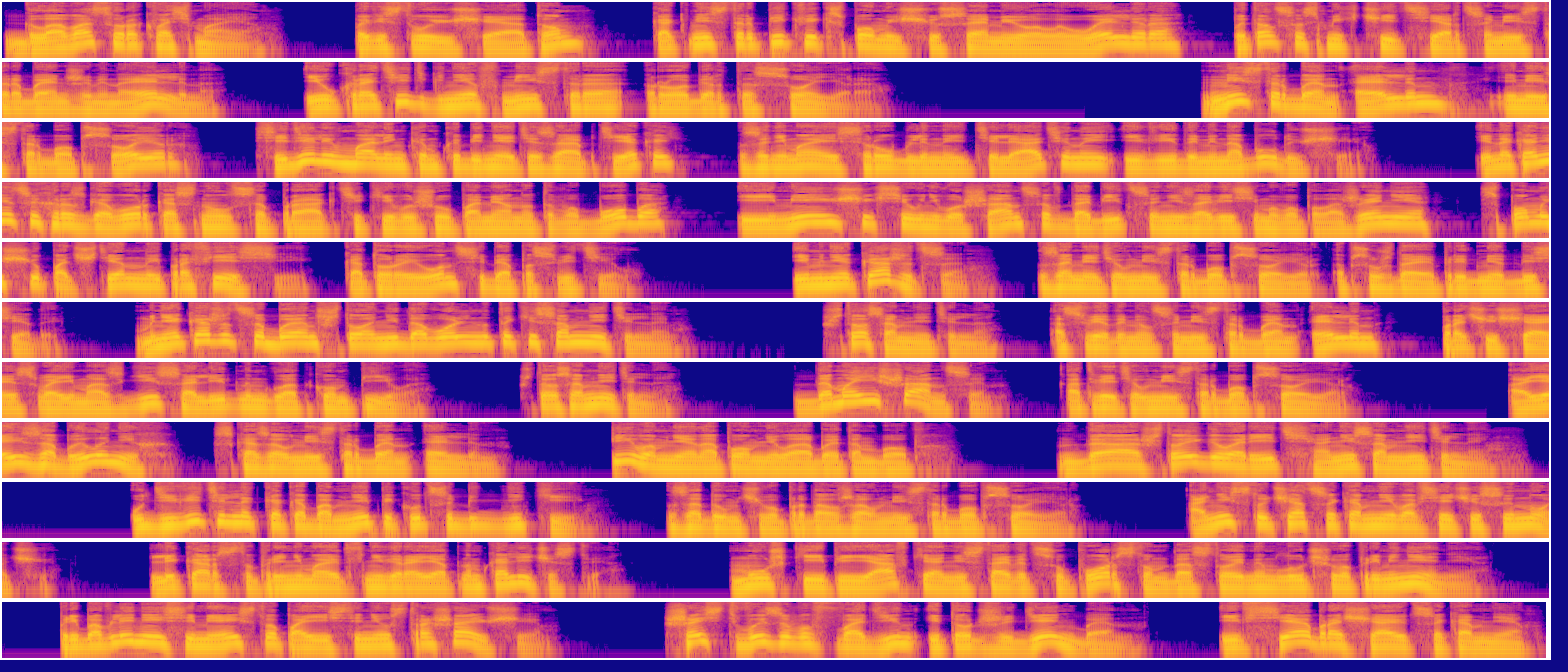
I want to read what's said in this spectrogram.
Глава 48. Повествующая о том, как мистер Пиквик с помощью Сэмюэла Уэллера пытался смягчить сердце мистера Бенджамина Эллина и укротить гнев мистера Роберта Сойера. Мистер Бен Эллен и мистер Боб Сойер сидели в маленьком кабинете за аптекой, занимаясь рубленной телятиной и видами на будущее. И, наконец, их разговор коснулся практики вышеупомянутого Боба и имеющихся у него шансов добиться независимого положения с помощью почтенной профессии, которой он себя посвятил. «И мне кажется», — заметил мистер Боб Сойер, обсуждая предмет беседы, «мне кажется, Бен, что они довольно-таки сомнительны». «Что сомнительно?» — осведомился мистер Бен Эллен, прочищая свои мозги солидным глотком пива. «Что сомнительно?» «Да мои шансы», — ответил мистер Боб Сойер. «А я и забыл о них», — сказал мистер Бен Эллен. Пиво мне напомнило об этом, Боб. Да, что и говорить, они сомнительны. Удивительно, как обо мне пекутся бедняки, задумчиво продолжал мистер Боб Сойер. Они стучатся ко мне во все часы ночи. Лекарства принимают в невероятном количестве. Мушки и пиявки они ставят с упорством, достойным лучшего применения. Прибавление семейства поистине устрашающее. Шесть вызовов в один и тот же день, Бен, и все обращаются ко мне.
